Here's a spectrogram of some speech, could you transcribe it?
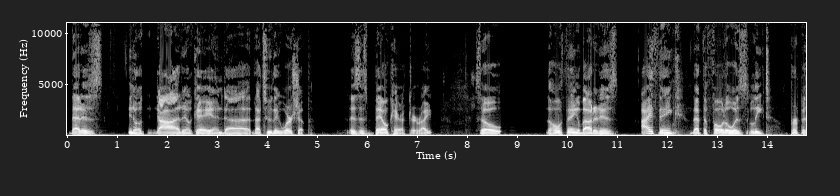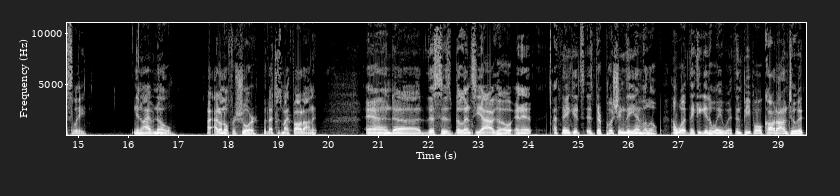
That is, you know, God, okay, and uh, that's who they worship. Is this Baal character, right? So the whole thing about it is, I think that the photo was leaked purposely. You know, I have no, I, I don't know for sure, but that's just my thought on it and uh, this is Balenciago, and it. I think it's, it's they're pushing the envelope on what they could get away with, and people caught on to it,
